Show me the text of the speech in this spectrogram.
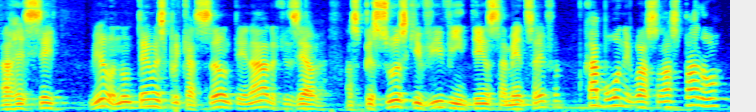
a receita Viu? Não tem uma explicação, não tem nada. Quer dizer, as pessoas que vivem intensamente isso aí, acabou o negócio nosso, parou.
